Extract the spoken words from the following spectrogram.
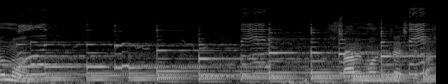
Salmon. Salmon Festival.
